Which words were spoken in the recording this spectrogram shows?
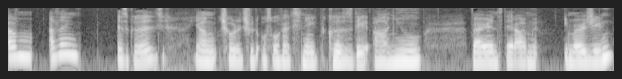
Um, I think it's good. Young children should also vaccinate because there are new variants that are emerging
